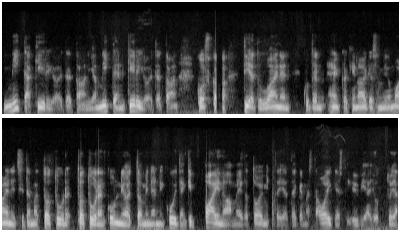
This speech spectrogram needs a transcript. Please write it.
mitä kirjoitetaan ja miten kirjoitetaan, koska tietynlainen, kuten Henkkakin aikaisemmin jo mainitsi, tämä totuuden, totuuden kunnioittaminen, niin kuitenkin painaa meitä toimittajia tekemästä oikeasti hyviä juttuja.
